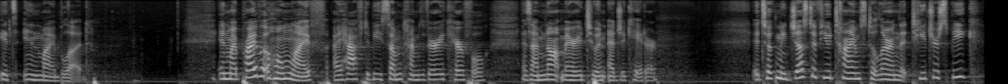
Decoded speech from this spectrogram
It's in my blood. In my private home life, I have to be sometimes very careful as I'm not married to an educator. It took me just a few times to learn that teacher speak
